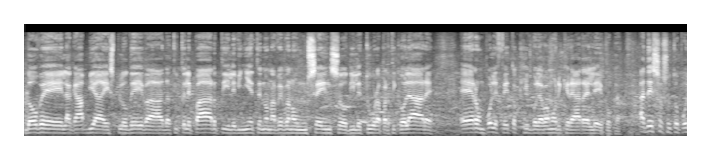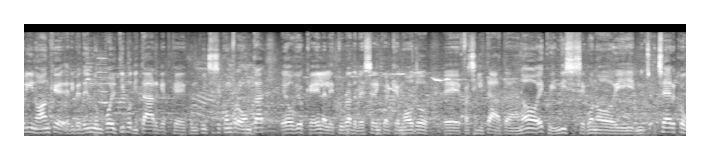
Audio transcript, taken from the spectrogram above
dove la gabbia esplodeva da tutte le parti, le vignette non avevano un senso di lettura particolare era un po' l'effetto che volevamo ricreare all'epoca. Adesso su Topolino, anche rivedendo un po' il tipo di target che, con cui ci si confronta, è ovvio che la lettura deve essere in qualche modo eh, facilitata no? e quindi si seguono i, cerco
